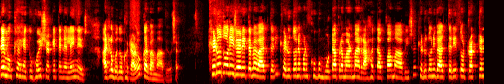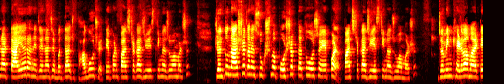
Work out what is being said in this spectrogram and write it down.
તે મુખ્ય હેતુ હોઈ શકે તેને લઈને જ આટલો બધો ઘટાડો કરવામાં આવ્યો છે. ખેડૂતોની જે રીતે મેં વાત કરી, ખેડૂતોને પણ ખૂબ મોટા પ્રમાણમાં રાહત આપવામાં આવી છે. ખેડૂતોની વાત કરીએ તો ટ્રેક્ટરના ટાયર અને જેના જે બધા જ ભાગો છે, તે પણ પાંચ ટકા જીએસટીમાં જોવા મળશે. જંતુનાશક અને સૂક્ષ્મ પોષક તત્વો છે, એ પણ પાંચ ટકા જીએસટીમાં જોવા મળશે. જમીન ખેડવા માટે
